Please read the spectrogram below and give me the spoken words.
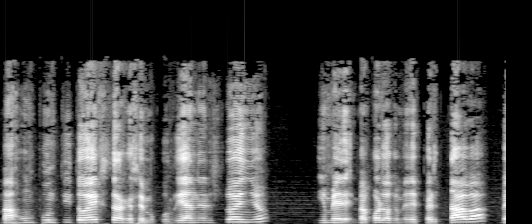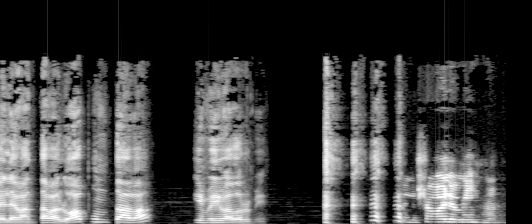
más un puntito extra que se me ocurría en el sueño. Y me, me acuerdo que me despertaba, me levantaba, lo apuntaba y me iba a dormir. Bueno, yo hago lo mismo.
